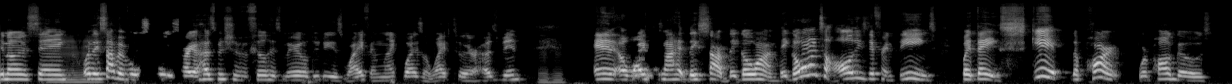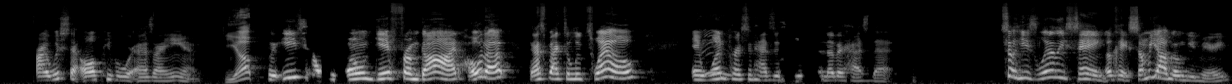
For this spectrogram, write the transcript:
you know what I'm saying? Mm-hmm. Or they stop at verse three. Sorry, a husband should fulfill his marital duty to his wife, and likewise a wife to her husband. Mm-hmm. And a wife does not. They stop. They go on. They go on to all these different things, but they skip the part where Paul goes, "I wish that all people were as I am." Yep. But each has his own gift from God. Hold up, that's back to Luke 12. And one mm. person has this, another has that. So he's literally saying, okay, some of y'all gonna get married.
